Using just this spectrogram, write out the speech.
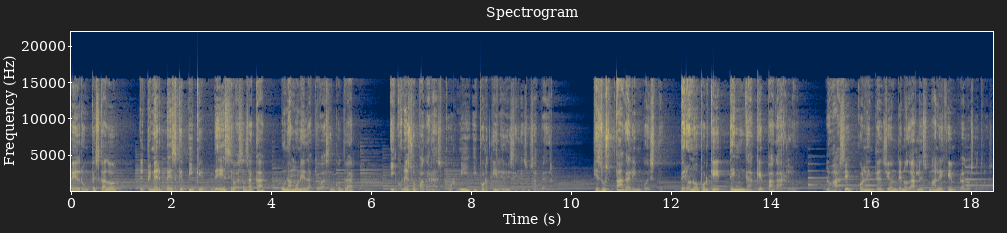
Pedro un pescador, el primer pez que pique, de ese vas a sacar una moneda que vas a encontrar y con eso pagarás por mí y por ti, le dice Jesús a Pedro. Jesús paga el impuesto, pero no porque tenga que pagarlo. Lo hace con la intención de no darles mal ejemplo a los otros.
